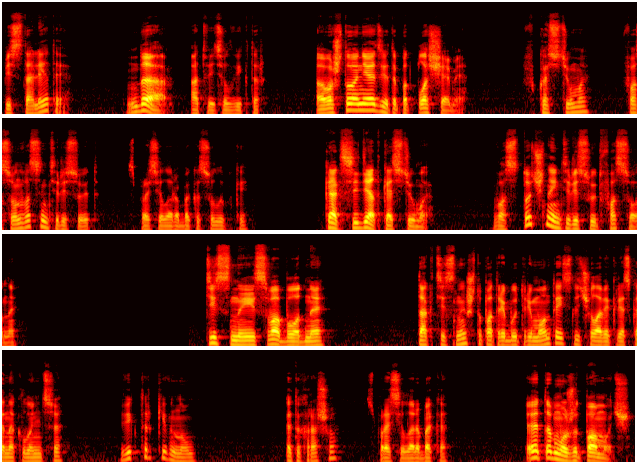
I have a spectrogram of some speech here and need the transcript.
Пистолеты?» «Да», — ответил Виктор. «А во что они одеты под плащами?» «В костюмы. Фасон вас интересует?» — спросила Ребекка с улыбкой. «Как сидят костюмы?» «Вас точно интересуют фасоны?» «Тесные, свободные, так тесны, что потребуют ремонта, если человек резко наклонится. Виктор кивнул. «Это хорошо?» — спросила Ребекка. «Это может помочь».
